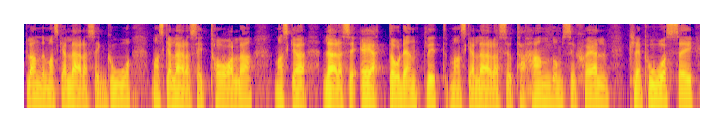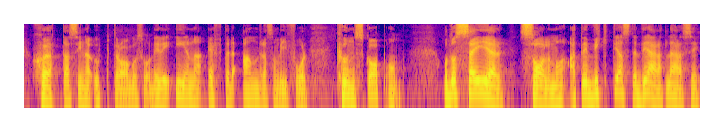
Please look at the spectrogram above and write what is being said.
stapplande. Man ska lära sig gå, man ska lära sig tala, man ska lära sig äta ordentligt, man ska lära sig att ta hand om sig själv, klä på sig, sköta sina uppdrag och så. Det är det ena efter det andra som vi får kunskap om. Och då säger Salomo att det viktigaste det är att lära sig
